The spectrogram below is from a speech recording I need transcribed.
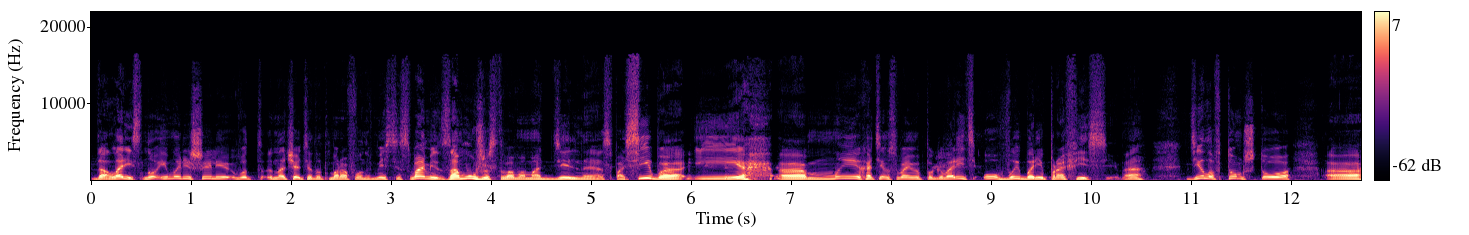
Да, Ларис, ну и мы решили вот начать этот марафон вместе с вами. За мужество вам отдельное спасибо. И э, мы хотим с вами поговорить о выборе профессии. Да? Дело в том, что э,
